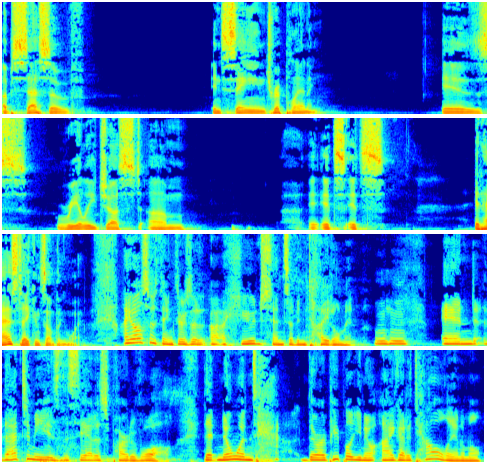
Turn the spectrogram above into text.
obsessive insane trip planning is really just um, it's it's it has taken something away. I also think there's a, a huge sense of entitlement. Mm-hmm. And that to me is the saddest part of all. That no one's, ha- there are people, you know, I got a towel animal.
